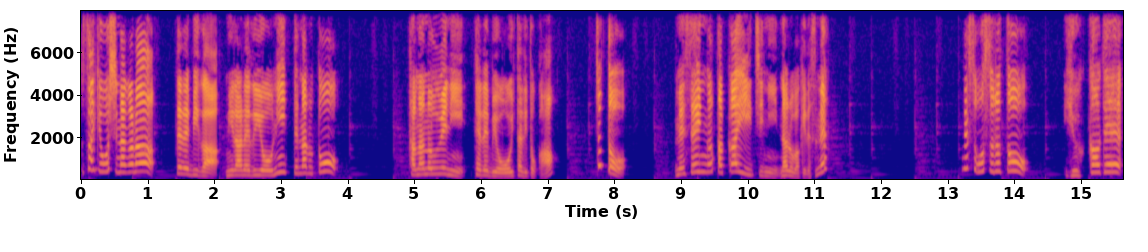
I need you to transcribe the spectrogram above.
作業しながらテレビが見られるようにってなると、棚の上にテレビを置いたりとか、ちょっと目線が高い位置になるわけですね。で、そうすると、床で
